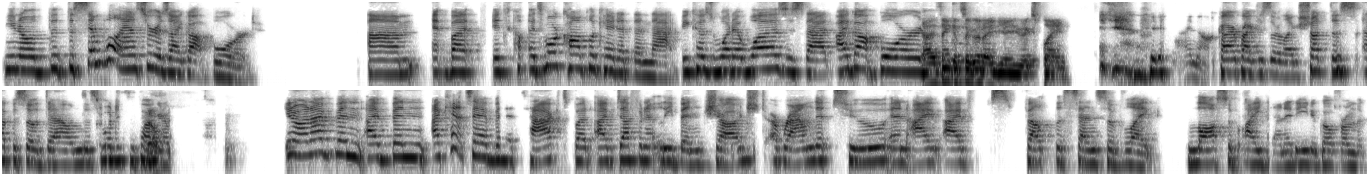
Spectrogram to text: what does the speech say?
you know the, the simple answer is i got bored um, but it's it's more complicated than that because what it was is that I got bored. I think it's a good idea you explain. I know chiropractors are like, shut this episode down. This what is he talking nope. about? You know, and I've been I've been I can't say I've been attacked, but I've definitely been judged around it too, and I I've felt the sense of like loss of identity to go from the,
